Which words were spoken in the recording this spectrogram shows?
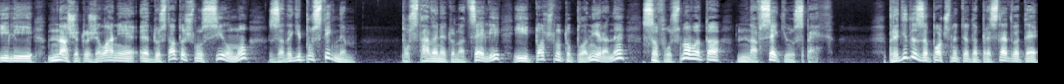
Или нашето желание е достатъчно силно, за да ги постигнем? Поставянето на цели и точното планиране са в основата на всеки успех. Преди да започнете да преследвате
